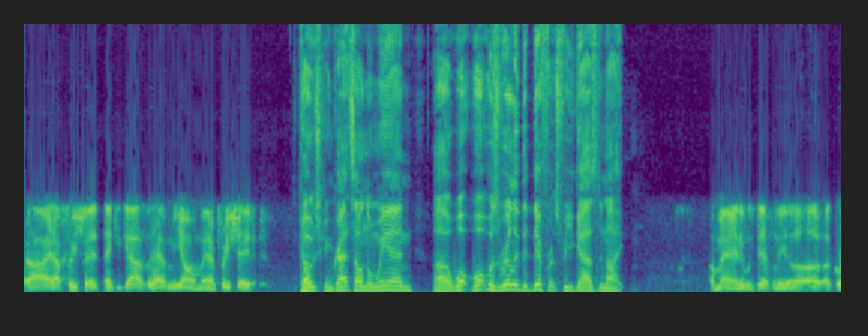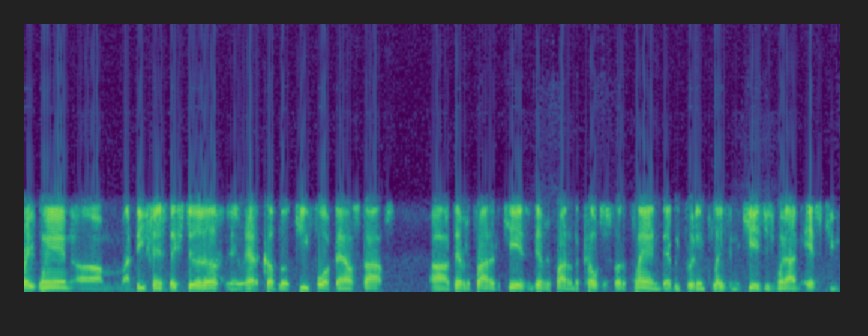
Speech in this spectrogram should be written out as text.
All right, I appreciate it. Thank you guys for having me on, man. Appreciate it. Coach, congrats on the win. Uh, what what was really the difference for you guys tonight? Uh, man, it was definitely a, a, a great win. Um, my defense, they stood up and we had a couple of key fourth down stops. Uh, definitely proud of the kids and definitely proud of the coaches for the plan that we put in place, and the kids just went out and executed.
